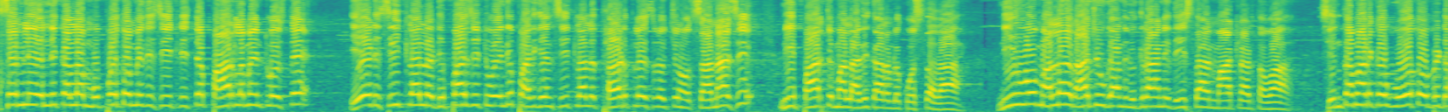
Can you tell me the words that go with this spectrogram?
అసెంబ్లీ ఎన్నికల్లో ముప్పై తొమ్మిది సీట్లు ఇస్తే పార్లమెంట్లో వస్తే ఏడు సీట్లలో డిపాజిట్ పోయింది పదిహేను సీట్లలో థర్డ్ ప్లేస్లో వచ్చిన సనాసి నీ పార్టీ మళ్ళీ అధికారంలోకి వస్తుందా? నీవు మళ్ళీ రాజీవ్ గాంధీ విగ్రహాన్ని తీస్తా అని మాట్లాడతావా? చింతమడక పోతావు బిడ్డ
